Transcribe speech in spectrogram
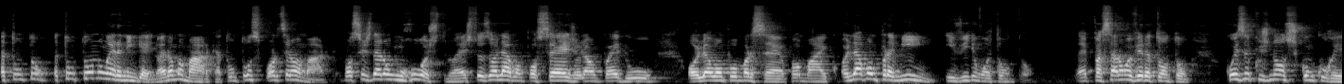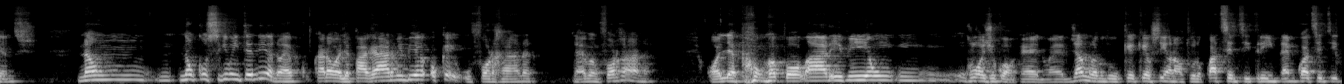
a Tonton. A Tonton não era ninguém, não era uma marca. A Tonton Sports era uma marca. Vocês deram um rosto, não é? As pessoas olhavam para o Sérgio, olhavam para o Edu, olhavam para o Marcelo, para o Maico, olhavam para mim e viam a Tonton. É? Passaram a ver a Tonton. Coisa que os nossos concorrentes não, não conseguiam entender, não é? Porque o cara olha para a Garmin e vê, ok, o Forerunner, é um Forerunner. Olha para uma Polar e via um, um, um, relógio qualquer, não é? Já não lembro do que, que eles tinham na altura, 430, M430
